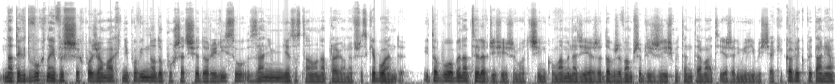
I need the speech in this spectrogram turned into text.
Na tych dwóch najwyższych poziomach nie powinno dopuszczać się do release'u, zanim nie zostaną naprawione wszystkie błędy. I to byłoby na tyle w dzisiejszym odcinku. Mamy nadzieję, że dobrze Wam przybliżyliśmy ten temat. Jeżeli mielibyście jakiekolwiek pytania,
